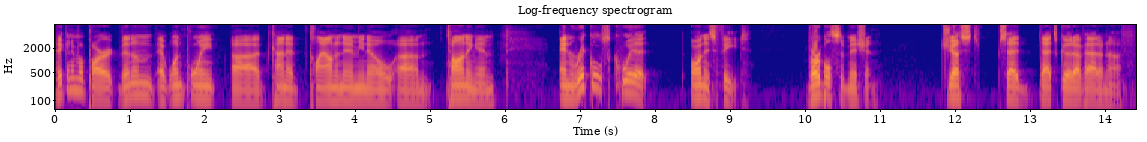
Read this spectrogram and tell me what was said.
picking him apart. Venom at one point uh, kind of clowning him, you know, um, taunting him, and Rickels quit on his feet. Verbal submission. Just said, "That's good. I've had enough."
